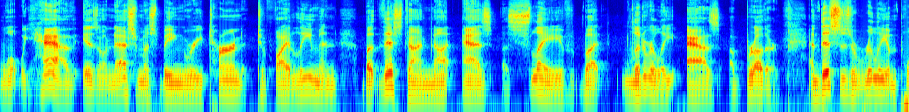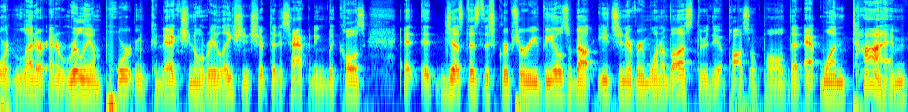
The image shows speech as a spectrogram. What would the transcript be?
what we have is Onesimus being returned to Philemon, but this time not as a slave, but literally as a brother. And this is a really important letter and a really important connectional relationship that is happening because it, it, just as the scripture reveals about each and every one of us through the Apostle Paul, that at one time,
